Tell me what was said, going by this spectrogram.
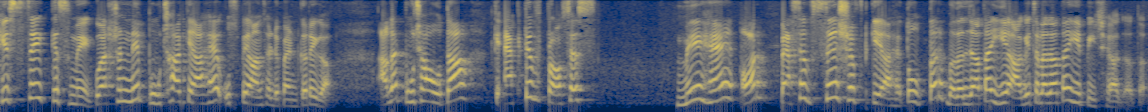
किससे किसमें? क्वेश्चन ने पूछा क्या है? उस पर आंसर डिपेंड करेगा। अगर पूछा होता कि एक्टिव प्रोसेस में है और पैसिव से शिफ्ट किया है तो उत्तर बदल जाता है ये आगे चला जाता है ये पीछे आ जाता।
